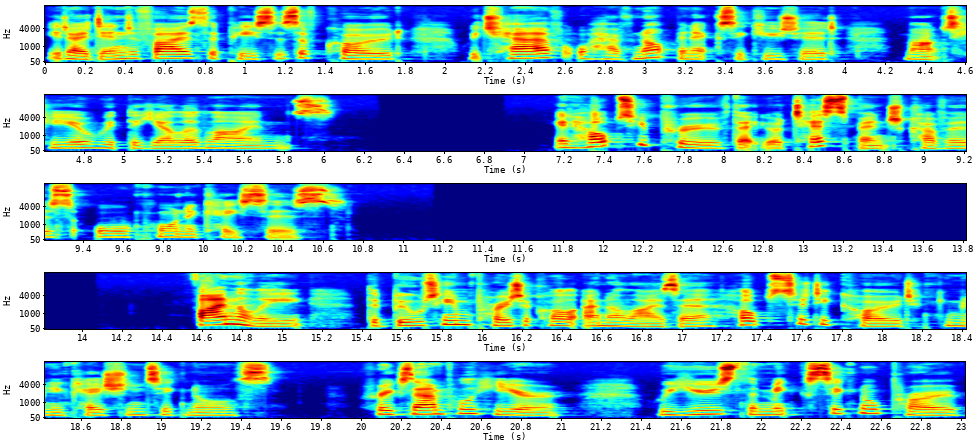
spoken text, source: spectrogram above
It identifies the pieces of code which have or have not been executed, marked here with the yellow lines. It helps you prove that your test bench covers all corner cases. Finally, the built-in protocol analyzer helps to decode communication signals. For example here, we use the mixed signal probe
